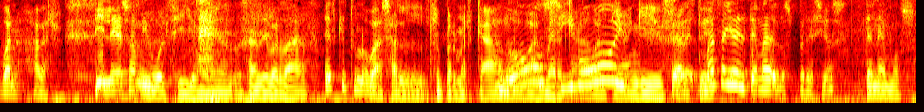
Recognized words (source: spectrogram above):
Bueno, a ver. Dile eso a mi bolsillo, o sea, de verdad. Es que tú no vas al supermercado, al mercado, al tianguis. Este más allá del tema de los precios, tenemos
